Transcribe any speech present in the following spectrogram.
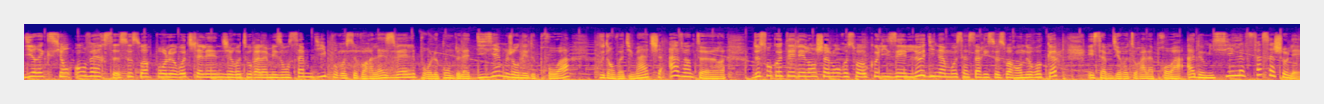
Direction Anvers ce soir pour le Road Challenge et retour à la maison samedi pour recevoir l'Asvel pour le compte de la dixième journée de Pro A. Coup d'envoi du match à 20h. De son côté, l'élan Chalon reçoit au Colisée le Dynamo Sassari ce soir en Eurocup et samedi retour à la Pro A à domicile face à Cholet.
